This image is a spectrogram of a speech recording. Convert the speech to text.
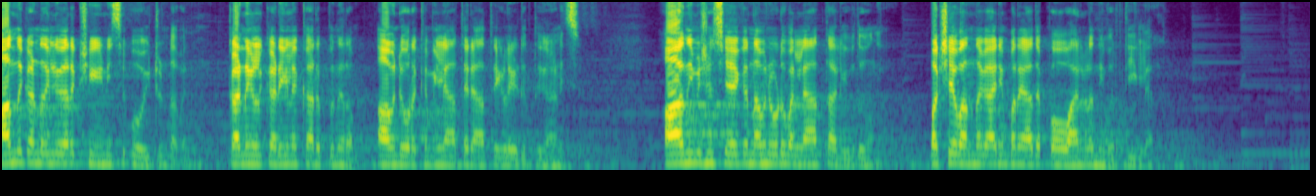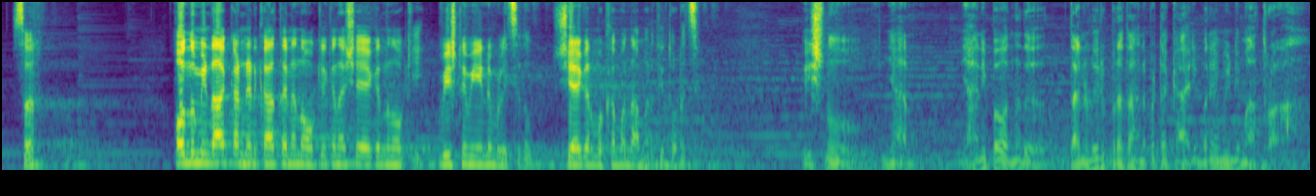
അന്ന് കണ്ടതിൽ കണ്ടതിലേറെ ക്ഷീണിച്ചു പോയിട്ടുണ്ട് അവൻ കണ്ണുകൾക്കടിയിലെ കറുപ്പ് നിറം അവന്റെ ഉറക്കമില്ലാത്ത രാത്രികളെ എടുത്തു കാണിച്ചു. ആ നിമിഷം ശേഖർ അവനോട് വല്ലാത്ത അലിവ് തോന്നി. പക്ഷേ വന്ന കാര്യം പറയാതെ പോവാനുള്ള നിവൃത്തിയില്ല. സർ? ഒന്നും മിണ്ടാ കണ്ണെടുക്കാതെ തന്നെ നോക്കിയിരിക്കുന്ന ശേഖരനെ നോക്കി വിഷ്ണു വീണ്ടും വിളിച്ചതും ശേഖർ മുഖം ഒന്ന് അമർത്തി തുടച്ചു. വിഷ്ണു ഞാൻ ഞാനിപ്പോൾ വന്നത് തന്നോട് ഒരു പ്രധാനപ്പെട്ട കാര്യം പറയാൻ വേണ്ടി മാത്രമാണ്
